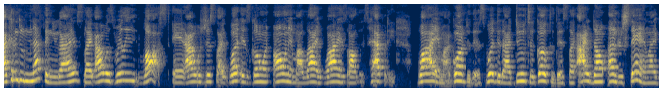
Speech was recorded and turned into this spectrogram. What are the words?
I couldn't do nothing, you guys. Like I was really lost and I was just like, what is going on in my life? Why is all this happening? Why am I going through this? What did I do to go through this? Like I don't understand. Like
